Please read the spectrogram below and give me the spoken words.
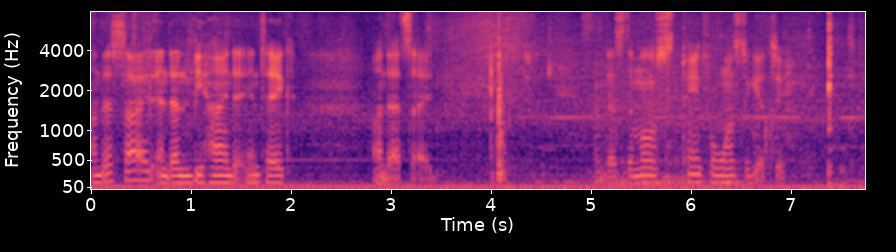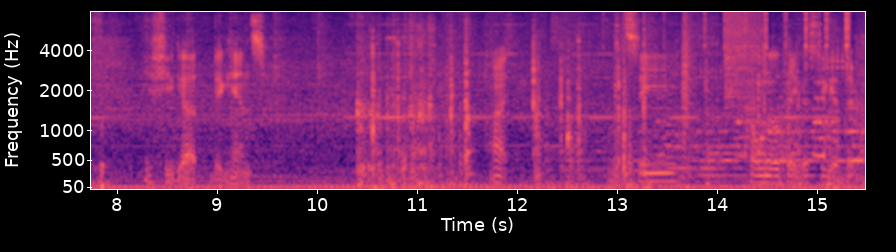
on this side and then behind the intake on that side. That's the most painful ones to get to if you got big hands. All right let's see how long it'll take us to get there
